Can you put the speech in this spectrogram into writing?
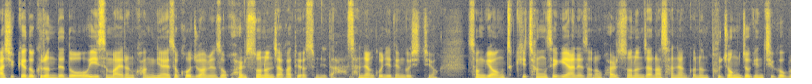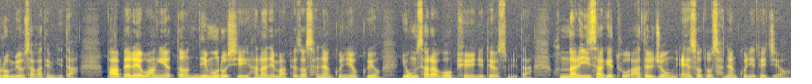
아쉽게도 그런데도 이스마엘은 광야에서 거주하면서 활 쏘는 자가 되었습니다. 사냥꾼이 된 것이지요. 성경 특히 창세기 안에서는 활 쏘는 자나 사냥꾼은 부정적인 직업으로 묘사가 됩니다. 바벨의 왕이었던 니무롯이 하나님 앞에서 사냥꾼이었고요. 용사라고 표현이 되었습니다. 훗날 이삭의 두 아들 중 에서도 사냥꾼이 되지요.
